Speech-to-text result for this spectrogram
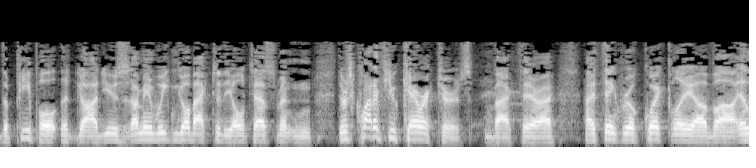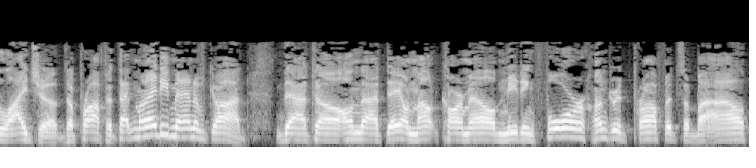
the people that God uses. I mean, we can go back to the Old Testament and there's quite a few characters back there. I, I think real quickly of uh, Elijah, the prophet, that mighty man of God that uh, on that day on Mount Carmel meeting 400 prophets of Baal.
